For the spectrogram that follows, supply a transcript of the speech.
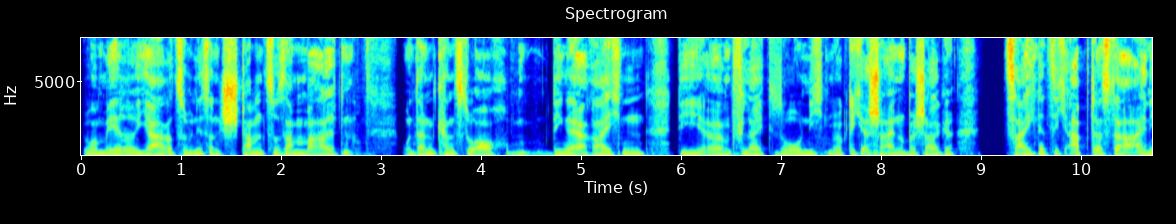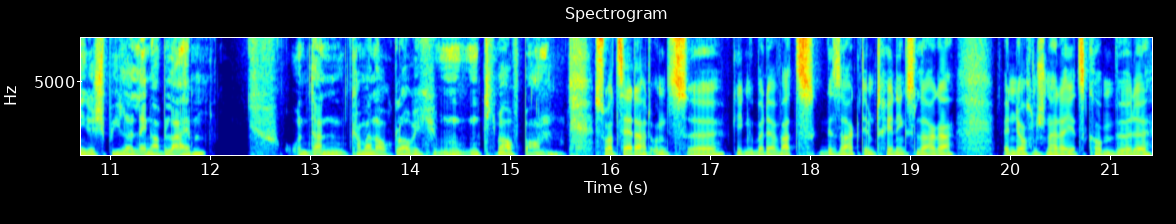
über mehrere Jahre zumindest so einen Stamm zusammenbehalten. Und dann kannst du auch Dinge erreichen, die ähm, vielleicht so nicht möglich erscheinen. Und bei Schalke zeichnet sich ab, dass da einige Spieler länger bleiben. Und dann kann man auch, glaube ich, ein Team aufbauen. Suat Serdar hat uns äh, gegenüber der Watz gesagt im Trainingslager, wenn Jochen Schneider jetzt kommen würde,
